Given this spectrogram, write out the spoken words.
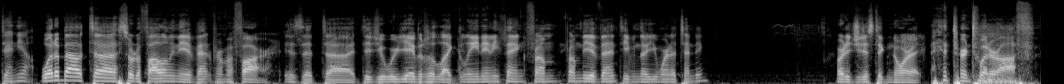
Danielle. What about uh, sort of following the event from afar? Is it uh, did you were you able to like glean anything from from the event even though you weren't attending, or did you just ignore it and turn Twitter off?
